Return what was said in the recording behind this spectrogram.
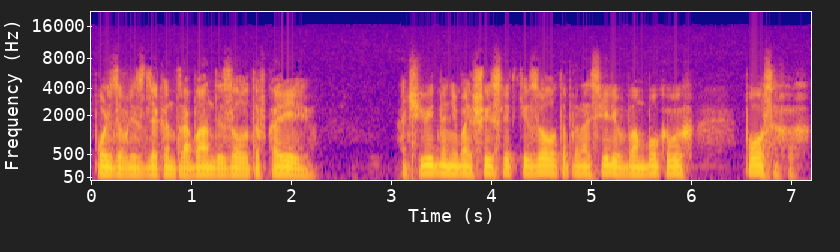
пользовались для контрабанды золота в Корею. Очевидно, небольшие следки золота проносили в бамбуковых посохах.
